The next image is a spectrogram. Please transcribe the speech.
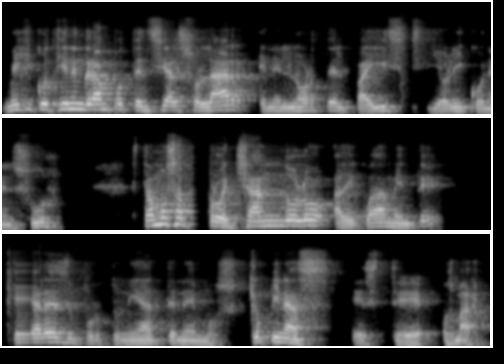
México tiene un gran potencial solar en el norte del país y eólico en el sur. ¿Estamos aprovechándolo adecuadamente? ¿Qué áreas de oportunidad tenemos? ¿Qué opinas, este, Osmar?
